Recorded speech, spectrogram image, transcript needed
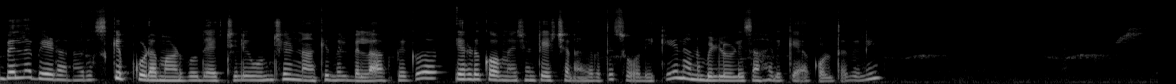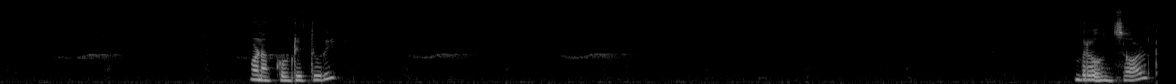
ಬೆಲ್ಲ ಬೇಡ ಅನ್ನೋರು ಸ್ಕಿಪ್ ಕೂಡ ಮಾಡ್ಬೋದು. ಆ್ಯಕ್ಚುಲಿ ಹುಣ್ಸೆಹಣ್ಣು ಹಾಕಿದ್ಮೇಲೆ ಬೆಲ್ಲ ಹಾಕಬೇಕು. ಎರಡು ಕಾಂಬಿನೇಷನ್ ಟೇಸ್ಟ್ ಚೆನ್ನಾಗಿರುತ್ತೆ. ಸೊ ಅದಕ್ಕೆ ನಾನು ಬೆಳ್ಳುಳ್ಳಿ ಸಹ ಇದಕ್ಕೆ ಹಾಕ್ಕೊಳ್ತಾ ಇದ್ದೀನಿ. ಒಣ ಕೊಬ್ಬರಿ ತುರಿ. ಬ್ರೌನ್ ಸಾಲ್ಟ್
